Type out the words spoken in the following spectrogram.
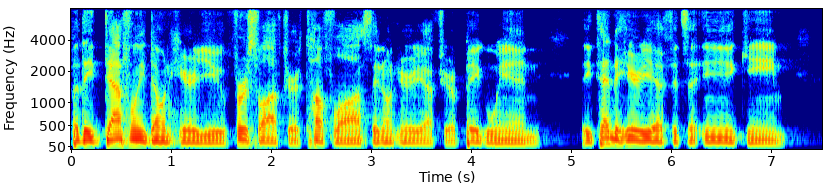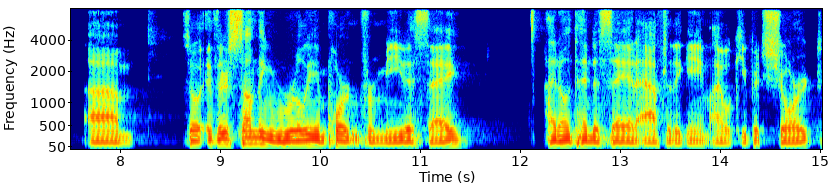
but they definitely don't hear you. First of all, after a tough loss, they don't hear you after a big win. They tend to hear you if it's a eh, game. Um, so if there's something really important for me to say, I don't tend to say it after the game. I will keep it short.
